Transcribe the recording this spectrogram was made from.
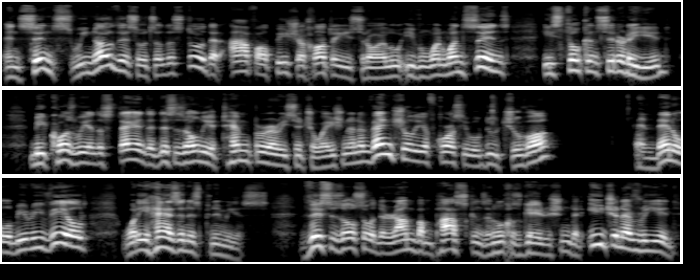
And since we know this, so it's understood that Afal Pishachata Yisraelu, even when one sins, he's still considered a Yid, because we understand that this is only a temporary situation, and eventually, of course, he will do tshuva, and then it will be revealed what he has in his pneumius. This is also what the Rambam Paskins and Hilchas Gerishin, that each and every Yid,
